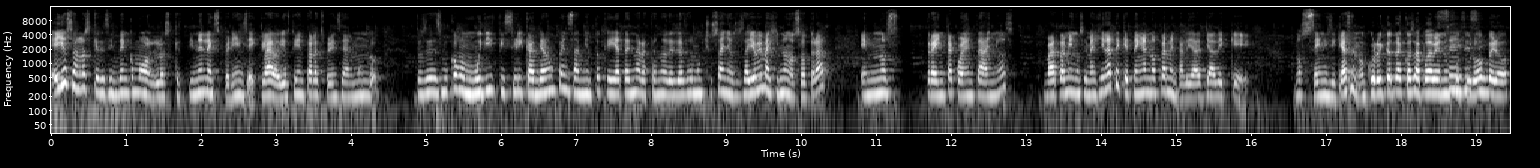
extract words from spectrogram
ellos son los que se sienten como los que tienen la experiencia y claro, ellos tienen toda la experiencia del mundo. Entonces es como muy difícil cambiar un pensamiento que ya traen arrastrando desde hace muchos años. O sea, yo me imagino nosotras en unos 30, 40 años, va también, o sea, imagínate que tengan otra mentalidad ya de que, no sé, ni siquiera se me ocurre qué otra cosa puede haber en un sí, futuro, sí. pero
